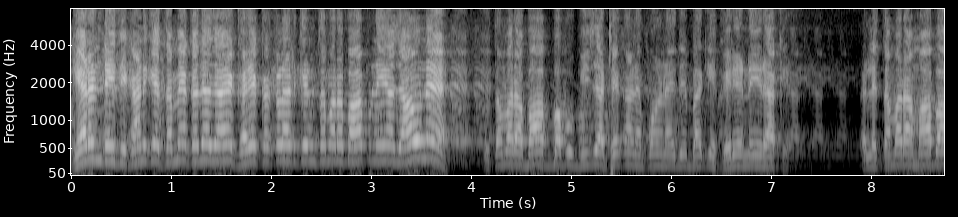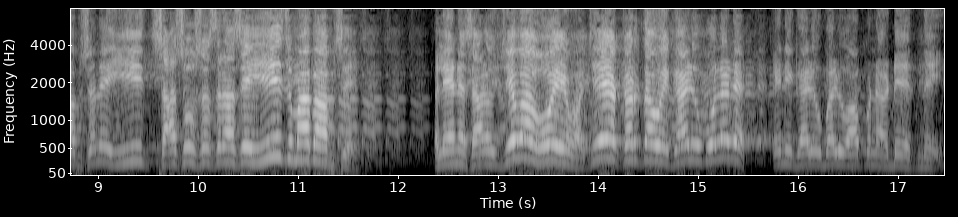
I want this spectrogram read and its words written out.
ગેરંટી થી. કારણ કે તમે કદાચ આ ઘરે કકડાટ કરીને તમારા બાપ ને અહીંયા જાઓ ને, તો તમારા બાપ બાપુ બીજા ઠેકાણે પરણાઈ દે, બાકી ઘરે નહીં રાખે. એટલે તમારા મા બાપ છે ને, ઈ જ સાસુ સસરા છે, ઈ જ મા બાપ છે. એટલે એને સારું જેવા હોય એવા, જે કરતા હોય, ગાળ્યું બોલે ને, એની ગાળ્યું બાળ્યું આપણને અડે જ નહીં.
